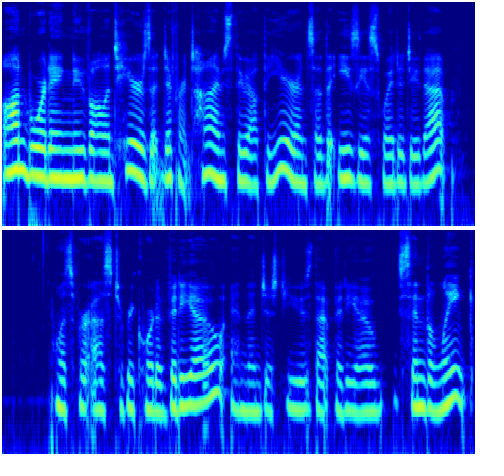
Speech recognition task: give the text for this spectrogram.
onboarding new volunteers at different times throughout the year. And so the easiest way to do that was for us to record a video and then just use that video, send the link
